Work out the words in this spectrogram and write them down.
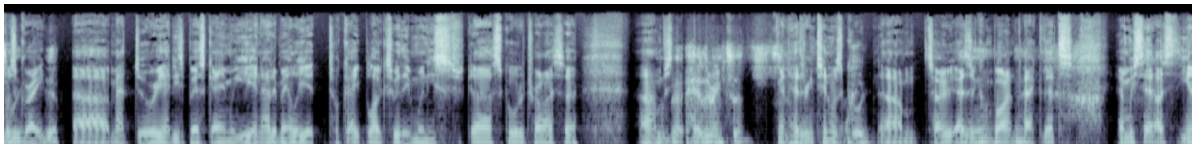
was great. yep. Uh, Matt Doorey had his best game of the year, and Adam Elliott took eight blokes with him when he uh, scored a try. So, um, Hetherington. and Hetherington was good. Um, so as a combined pack, that's and we said, I you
